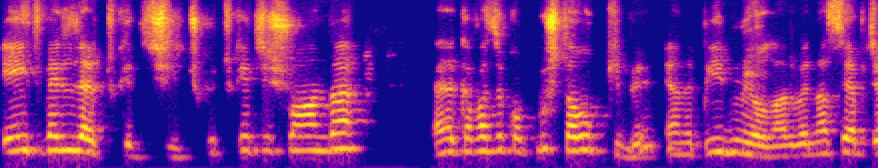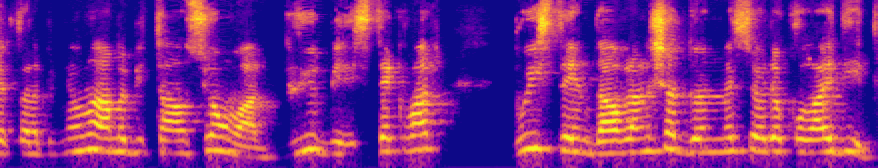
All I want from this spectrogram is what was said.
eğitmeliler tüketiciyi. Çünkü tüketici şu anda yani kafası kopmuş tavuk gibi. Yani bilmiyorlar ve nasıl yapacaklarını bilmiyorlar ama bir tansiyon var. Büyük bir istek var. Bu isteğin davranışa dönmesi öyle kolay değil.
